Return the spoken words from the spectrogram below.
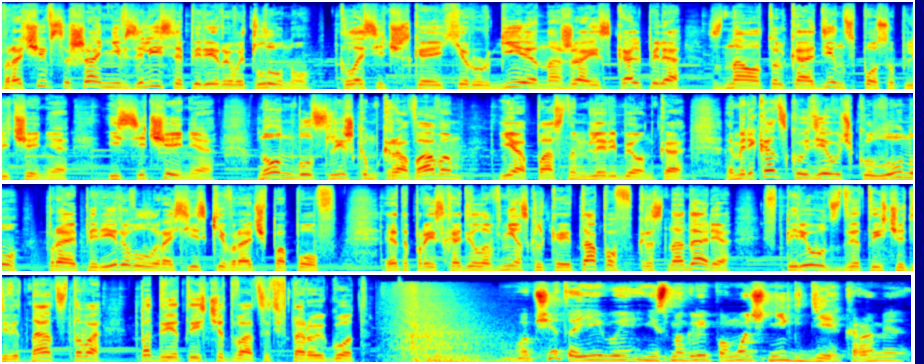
Врачи в США не взялись оперировать Луну. Классическая хирургия ножа и скальпеля знала только один способ лечения – иссечение, но он был слишком кровавым и опасным для ребенка. Американскую девочку Луну прооперировал российский врач Попов. Это происходило в несколько этапов в Краснодаре в период с 2019 по 2022 год. Вообще-то ей бы не смогли помочь нигде, кроме,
